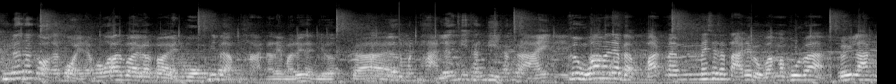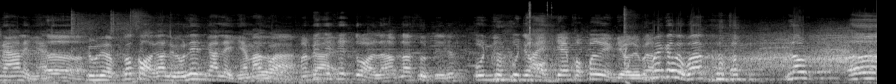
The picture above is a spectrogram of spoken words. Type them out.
คือน่าจะกอดกันบ่อยนะเพราะว่ากอดบ่อยกอดบ่อยเป็นวงที่แบบผ่านอะไรมาด้วยกันเยอะใช่เรื่องมันผ่านเรื่องที่ทั้งดีทั้งร้าย คือผมว่ามันจะแบบบัดมันไม่ใช่สไตล์ที่แบบว่ามาพูดว่าเฮ้ยรักนะอะไรเงี้ยเออ ดูแบบก็กอดกันหรือว่าเล่นกันอะไรเงี้ยมากกว่ามันไม่ใช่แค่ก่อนแล้วครับล่าสุดเนี่ยคุณคุณจะหอมแก้มคอปเปอร์อย่างเดียวเลยป่ะไม่ก็แบบว่า เราเออ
